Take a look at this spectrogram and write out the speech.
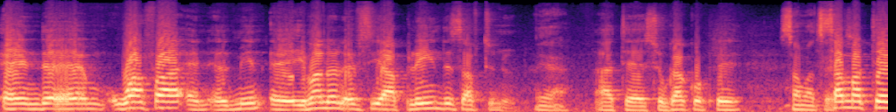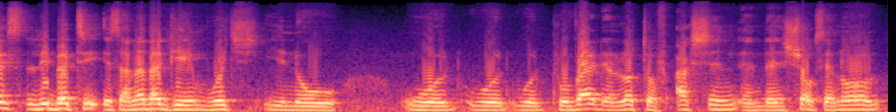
and um, Wafa and Elmin, uh, Emmanuel FC are playing this afternoon yeah. at uh, Sogakope. Samartex. Samartex Liberty is another game which, you know, would would would provide a lot of action and then shocks and all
